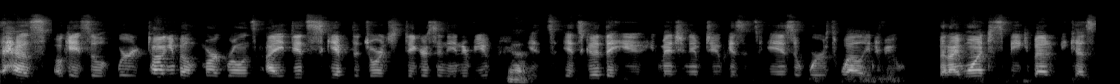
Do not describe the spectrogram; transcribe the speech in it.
has okay. So we're talking about Mark Rollins. I did skip the George Dickerson interview. Yeah. It's it's good that you, you mentioned him too because it is a worthwhile interview. But I want to speak about it because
